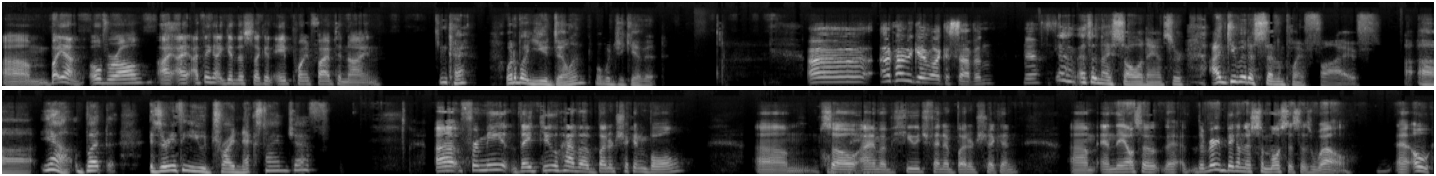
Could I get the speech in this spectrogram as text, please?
Um, but yeah, overall, I, I I think I give this like an eight point five to nine. Okay. What about you, Dylan? What would you give it? Uh, I'd probably give it like a seven. Yeah. Yeah, that's a nice solid answer. I'd give it a 7.5. Uh yeah, but is there anything you would try next time, Jeff? Uh, for me, they do have a butter chicken bowl. Um, so man. I'm a huge fan of butter chicken. Um, and they also they're very big on their samosas as well. Uh, oh,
